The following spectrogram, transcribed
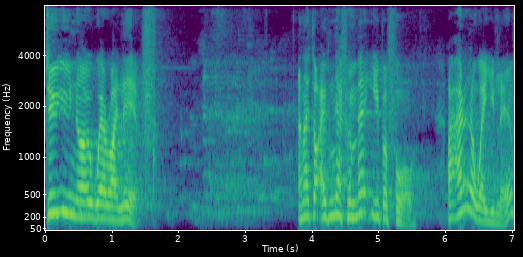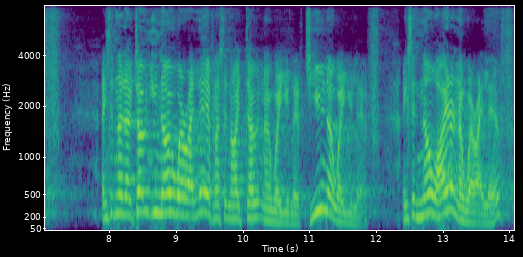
Do you know where I live? And I thought, I've never met you before. I don't know where you live. And he said, No, no, don't you know where I live? And I said, No, I don't know where you live. Do you know where you live? And he said, No, I don't know where I live.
